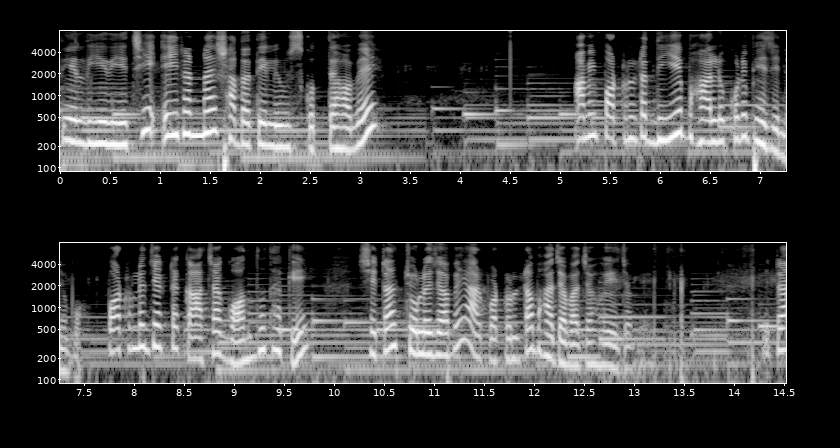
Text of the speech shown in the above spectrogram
তেল দিয়ে দিয়েছি। এই রান্নায় সাদা তেল ইউজ করতে হবে। আমি পটলটা দিয়ে ভালো করে ভেজে নেব। পটলের যে একটা কাঁচা গন্ধ থাকে, সেটা চলে যাবে আর পটলটা ভাজা ভাজা হয়ে যাবে। এটা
